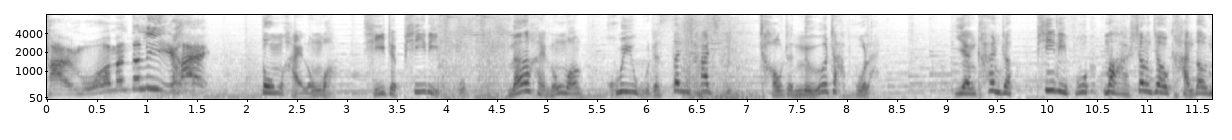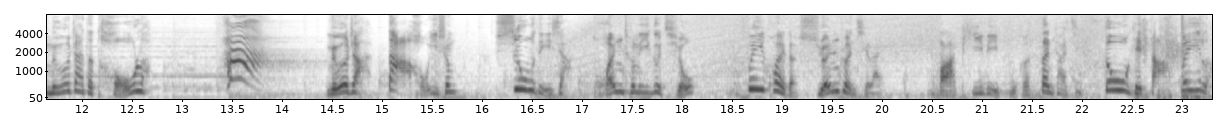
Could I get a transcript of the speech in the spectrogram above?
看我们的厉害！东海龙王提着霹雳斧，南海龙王挥舞着三叉戟，朝着哪吒扑来。眼看着霹雳斧马上就要砍到哪吒的头了，哈！哪吒大吼一声，咻的一下团成了一个球，飞快地旋转起来，把霹雳斧和三叉戟都给打飞了。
